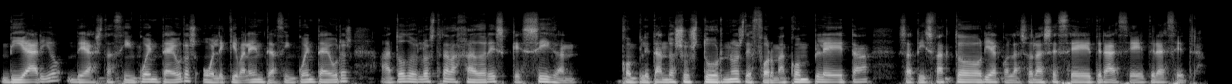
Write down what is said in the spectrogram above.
diario de hasta 50 euros o el equivalente a 50 euros a todos los trabajadores que sigan completando sus turnos de forma completa, satisfactoria, con las horas, etcétera, etcétera, etcétera.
